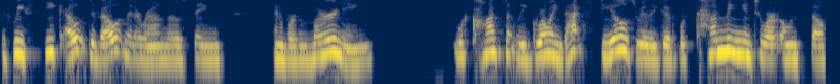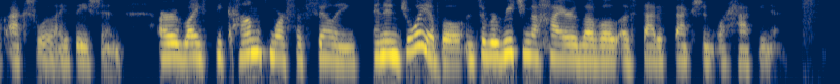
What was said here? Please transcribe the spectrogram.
if we seek out development around those things and we're learning we're constantly growing that feels really good we're coming into our own self-actualization our life becomes more fulfilling and enjoyable. And so we're reaching a higher level of satisfaction or happiness.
